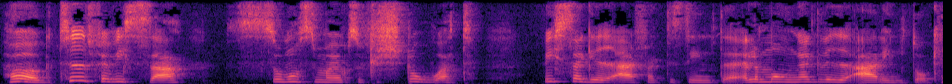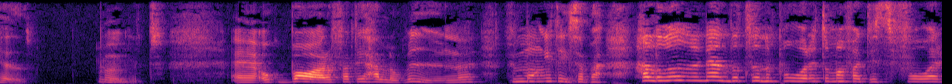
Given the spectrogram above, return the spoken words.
högtid för vissa. Så måste man ju också förstå att vissa grejer är faktiskt inte, eller många grejer är inte okej. Punkt. Eh, och bara för att det är halloween. För många tänker så här, bara, halloween är den enda tiden på året då man faktiskt får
